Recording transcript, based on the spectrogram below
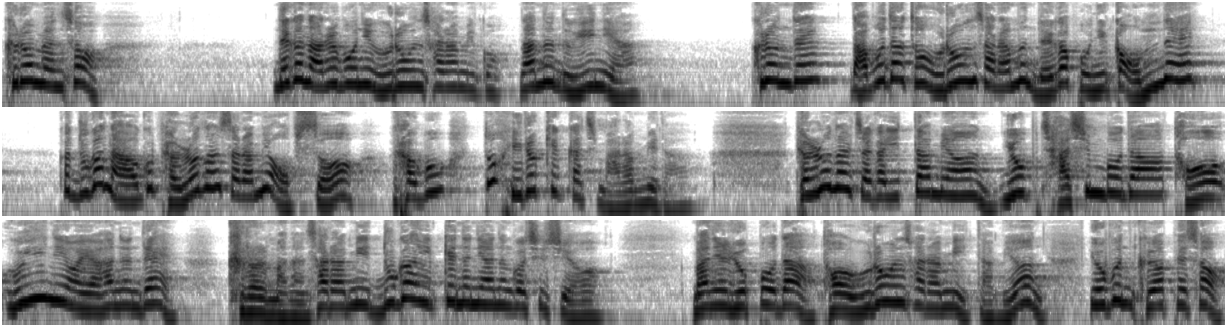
그러면서 내가 나를 보니 의로운 사람이고 나는 의인이야. 그런데 나보다 더 의로운 사람은 내가 보니까 없네. 그러니까 누가 나하고 변론할 사람이 없어. 라고 또 이렇게까지 말합니다. 변론할 자가 있다면 욥 자신보다 더 의인이어야 하는데 그럴 만한 사람이 누가 있겠느냐는 것이지요. 만일 욥보다 더 의로운 사람이 있다면 욥은 그 앞에서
